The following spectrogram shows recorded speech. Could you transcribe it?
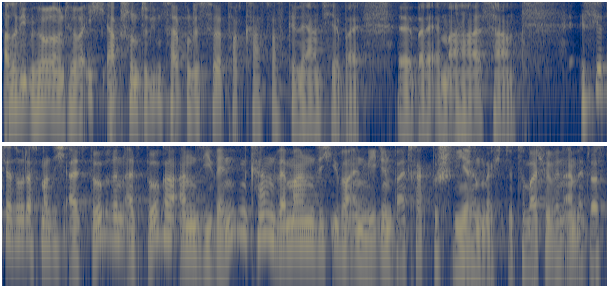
Also liebe Hörerinnen und Hörer, ich habe schon zu diesem Zeitpunkt des äh, Podcasts was gelernt hier bei, äh, bei der MAHSH. Es ist jetzt ja so, dass man sich als Bürgerin, als Bürger an Sie wenden kann, wenn man sich über einen Medienbeitrag beschweren möchte. Zum Beispiel, wenn einem etwas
